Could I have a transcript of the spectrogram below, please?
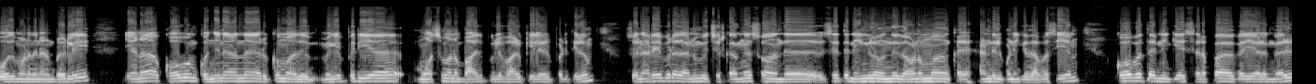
போதுமானது நண்பர்களே. ஏன்னா கோபம் கொஞ்ச நேரம் தான் இருக்கும். அது மிகப்பெரிய மோசமான பாதிப்புகளை வாழ்க்கையில் ஏற்படுத்திடும். ஸோ நிறைய பேர் அதை அனுபவிச்சிருக்காங்க. ஸோ அந்த விஷயத்தை நீங்களும் வந்து கவனமாக கை ஹேண்டில் பண்ணிக்கிறது அவசியம். கோபத்தை நீங்கள் சிறப்பாக கையாளுங்கள்.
